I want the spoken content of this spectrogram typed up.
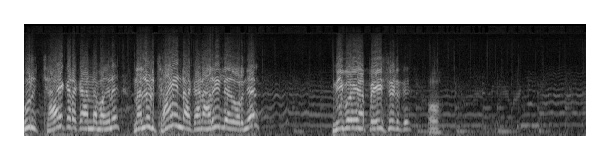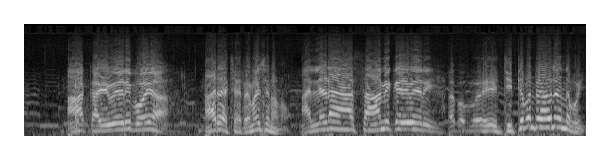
ഒരു ചായ ചായക്കടക്കാരന്റെ മകന് നല്ലൊരു ചായ ഉണ്ടാക്കാൻ അറിയില്ല എന്ന് പറഞ്ഞാൽ നീ പോയി ആ പേസ് എടുക്ക്. ഓ. ആ കഴിവേറി പോയാ? ആരാച്ച രമേശനാണോ? അല്ലടാ ആ സാമി കഴിവേറി. ചിറ്റപ്പൻ രാവിലെ തന്നെ പോയി.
